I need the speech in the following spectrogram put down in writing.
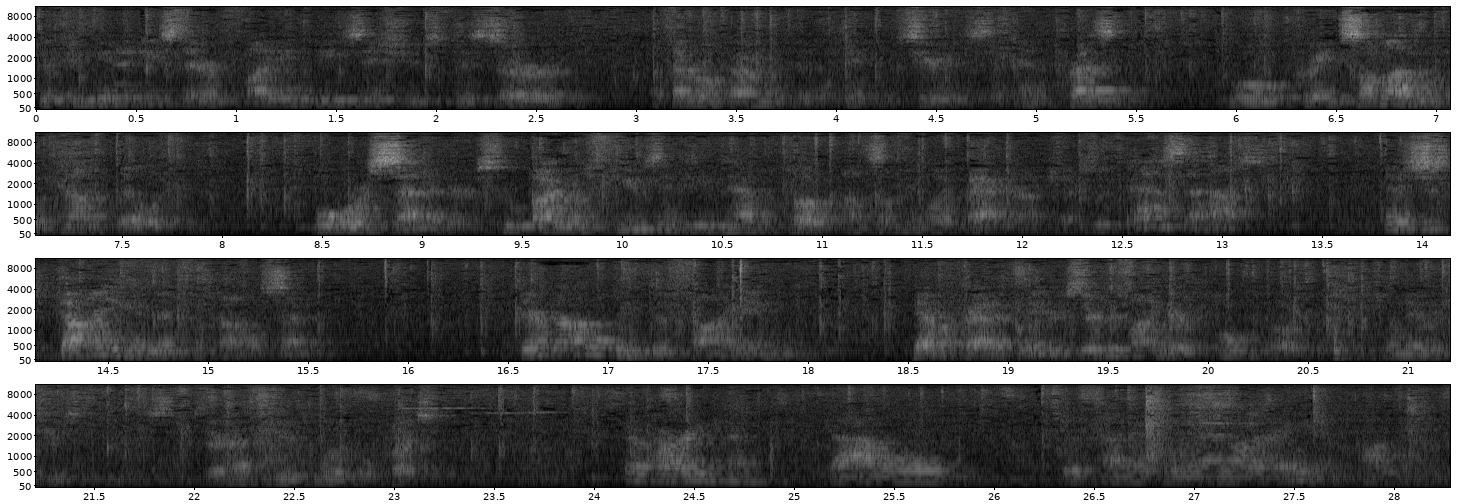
the communities that are fighting these issues deserve a federal government that will take them seriously, and a president who will create some level of accountability for senators who, by refusing to even have a vote on something like background checks, would pass the House. And it's just dying in Mitch McConnell's Senate. They're not only defying Democratic leaders, they're defying their own voters when they refuse to do these things. There has to be a political price. So how are you going to battle the Senate or the NRA on this?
